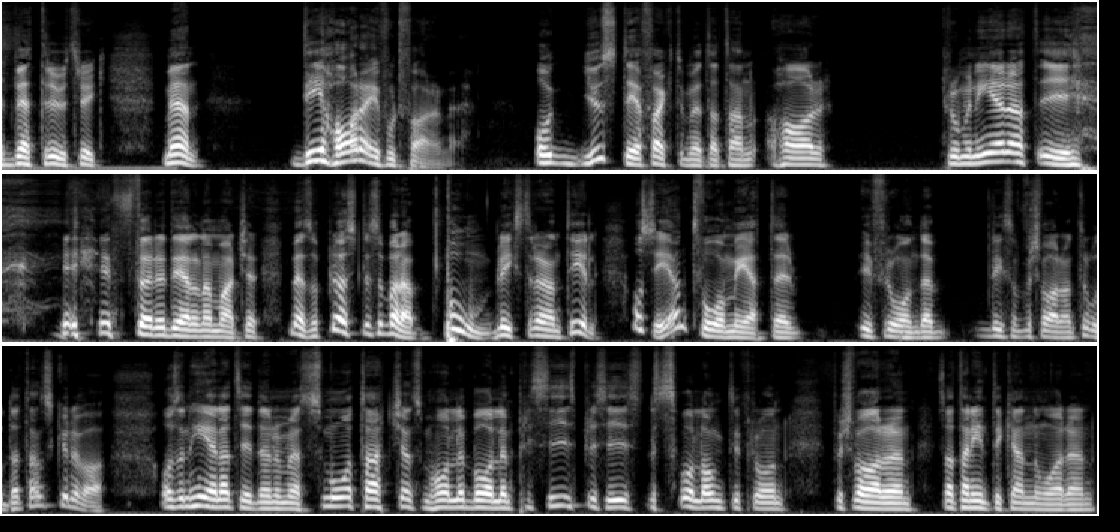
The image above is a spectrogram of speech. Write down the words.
ett bättre uttryck. Men det har han ju fortfarande. Och just det faktumet att han har promenerat i, i större delen av matchen, men så plötsligt så bara boom, blixtrar han till och så är han två meter ifrån där liksom försvararen trodde att han skulle vara. Och sen hela tiden de här små touchen som håller bollen precis, precis så långt ifrån försvararen så att han inte kan nå den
